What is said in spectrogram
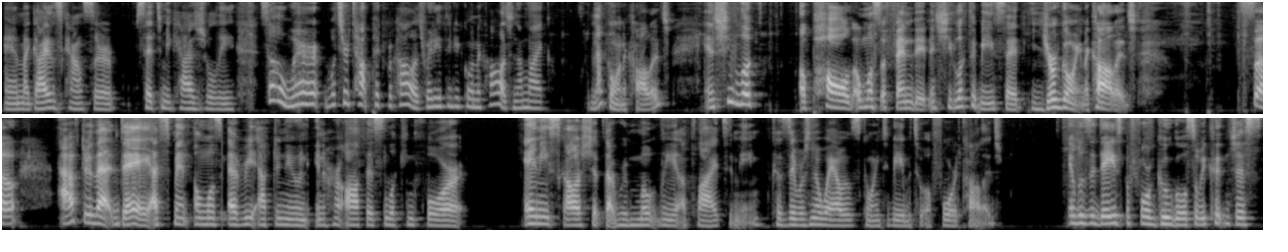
and my guidance counselor said to me casually, "So, where? What's your top pick for college? Where do you think you're going to college?" And I'm like, "I'm not going to college." And she looked appalled, almost offended, and she looked at me and said, "You're going to college." So, after that day, I spent almost every afternoon in her office looking for any scholarship that remotely applied to me because there was no way I was going to be able to afford college it was the days before Google, so we couldn't just,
